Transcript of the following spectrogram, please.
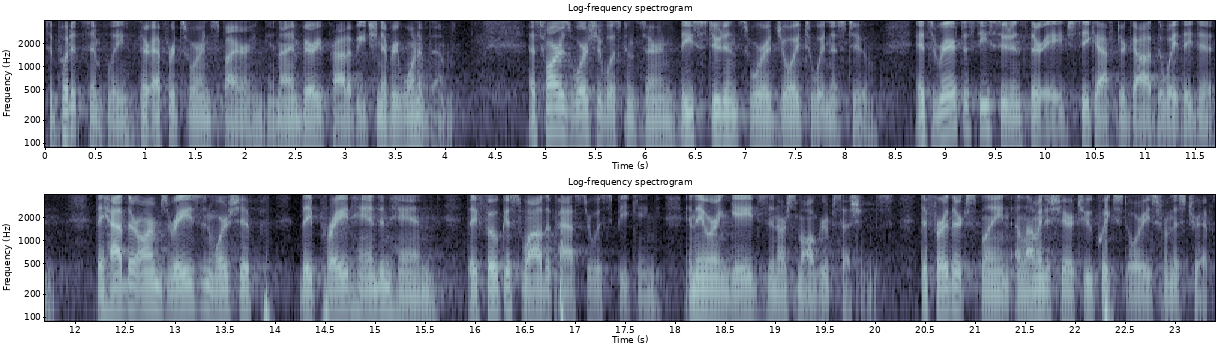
To put it simply, their efforts were inspiring, and I am very proud of each and every one of them. As far as worship was concerned, these students were a joy to witness to. It's rare to see students their age seek after God the way they did. They had their arms raised in worship, they prayed hand in hand, they focused while the pastor was speaking, and they were engaged in our small group sessions. To further explain, allow me to share two quick stories from this trip.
